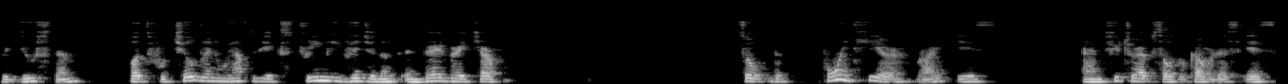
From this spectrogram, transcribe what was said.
reduce them. But for children, we have to be extremely vigilant and very, very careful. So the point here, right, is, and future episodes will cover this, is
